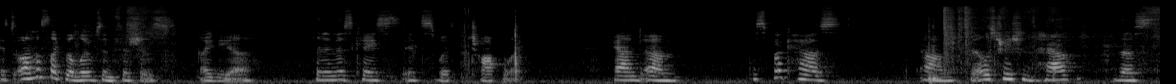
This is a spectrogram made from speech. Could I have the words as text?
it's almost like the loaves and fishes idea. But in this case, it's with chocolate. And um, this book has, um, the illustrations have this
